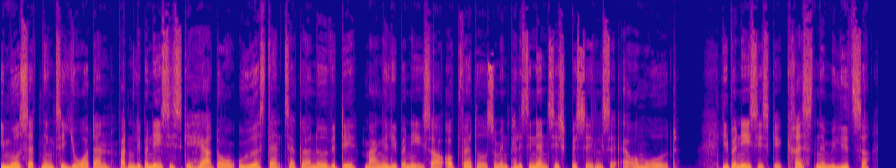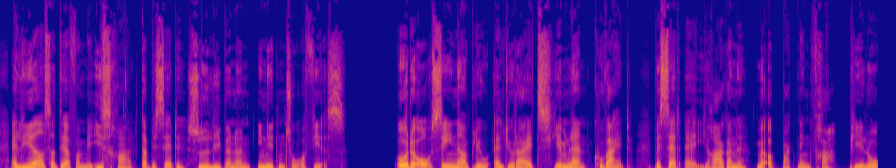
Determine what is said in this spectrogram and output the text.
I modsætning til Jordan var den libanesiske hær dog ude af stand til at gøre noget ved det, mange libanesere opfattede som en palæstinensisk besættelse af området. Libanesiske kristne militser allierede sig derfor med Israel, der besatte Sydlibanon i 1982. Otte år senere blev al hjemland, Kuwait, besat af irakerne med opbakning fra PLO.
